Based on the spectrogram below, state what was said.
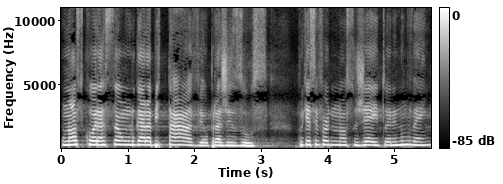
o nosso coração um lugar habitável para Jesus. Porque se for do nosso jeito, ele não vem.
